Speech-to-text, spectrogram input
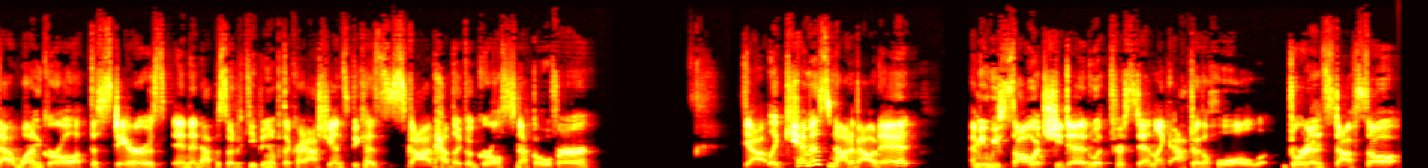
that one girl up the stairs in an episode of Keeping Up with the Kardashians because Scott had like a girl snuck over? Yeah, like Kim is not about it. I mean, we saw what she did with Tristan like after the whole Jordyn stuff. So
